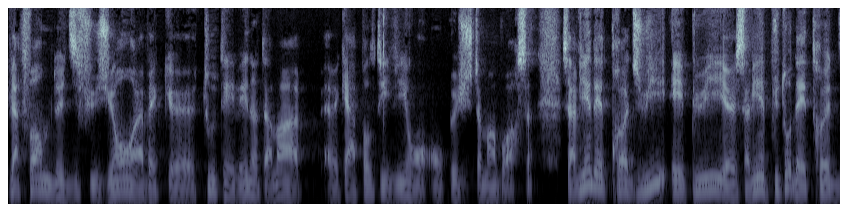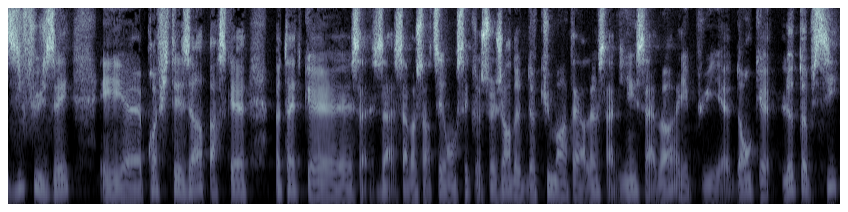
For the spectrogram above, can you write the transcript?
plateformes de diffusion avec euh, Tout TV, notamment avec Apple TV, on, peut justement voir ça. Ça vient d'être produit et puis euh, ça vient plutôt d'être diffusé et profitez-en parce que peut-être que ça, va sortir. On sait que ce genre de documentaire-là, ça vient, ça va. Et puis donc, l'autopsie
